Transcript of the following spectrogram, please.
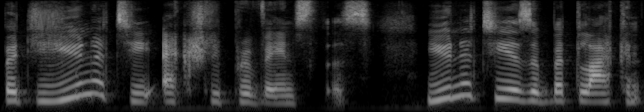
But unity actually prevents this. Unity is a bit like an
